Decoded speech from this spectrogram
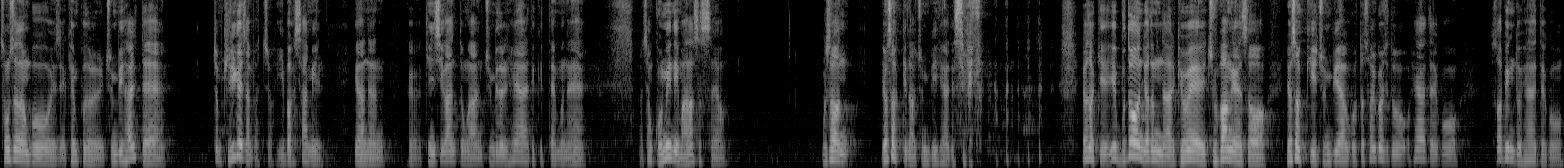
청소년부 이제 캠프를 준비할 때 좀 길게 잡았죠. 2박 3일이라는 그 긴 시간 동안 준비를 해야 됐기 때문에 참 고민이 많았었어요. 우선 여섯 끼나 준비해야 됐습니다. 여섯 끼. 이 무더운 여름날 교회 주방에서 여섯 끼 준비하고 또 설거지도 해야 되고 서빙도 해야 되고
